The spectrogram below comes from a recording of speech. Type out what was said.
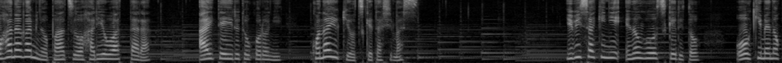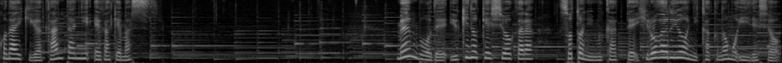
お花紙のパーツを貼り終わったら空いているところに粉雪を付け足します。指先に絵の具をつけると大きめの粉雪が簡単に描けます。綿棒で雪の結晶から外に向かって広がるように描くのもいいでしょう。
